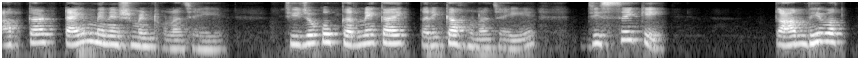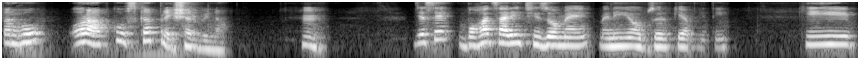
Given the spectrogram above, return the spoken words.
आपका टाइम मैनेजमेंट होना चाहिए चीज़ों को करने का एक तरीका होना चाहिए जिससे कि काम भी वक्त पर हो और आपको उसका प्रेशर भी ना हो हम्म। जैसे बहुत सारी चीज़ों में मैंने ये ऑब्ज़र्व किया प्रीति कि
